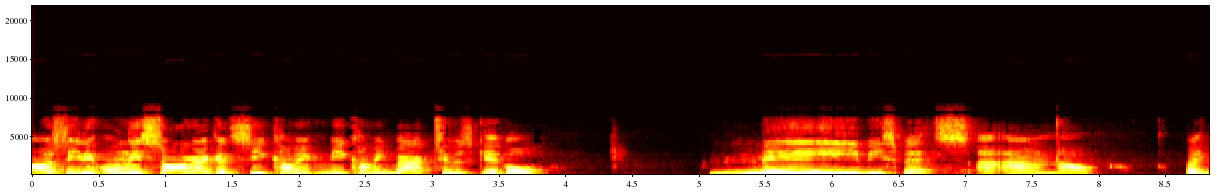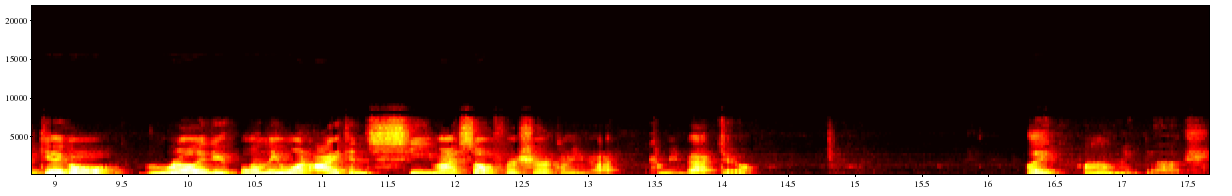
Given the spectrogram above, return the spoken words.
honestly the only song i could see coming me coming back to is giggle maybe Spitz. I, I don't know. But giggle really the only one i can see myself for sure coming back coming back to. Like oh my gosh.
